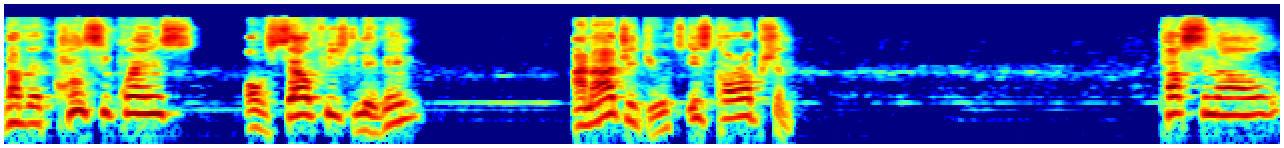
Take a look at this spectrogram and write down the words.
that the consequence of selfish living and attitudes is corruption. Personal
